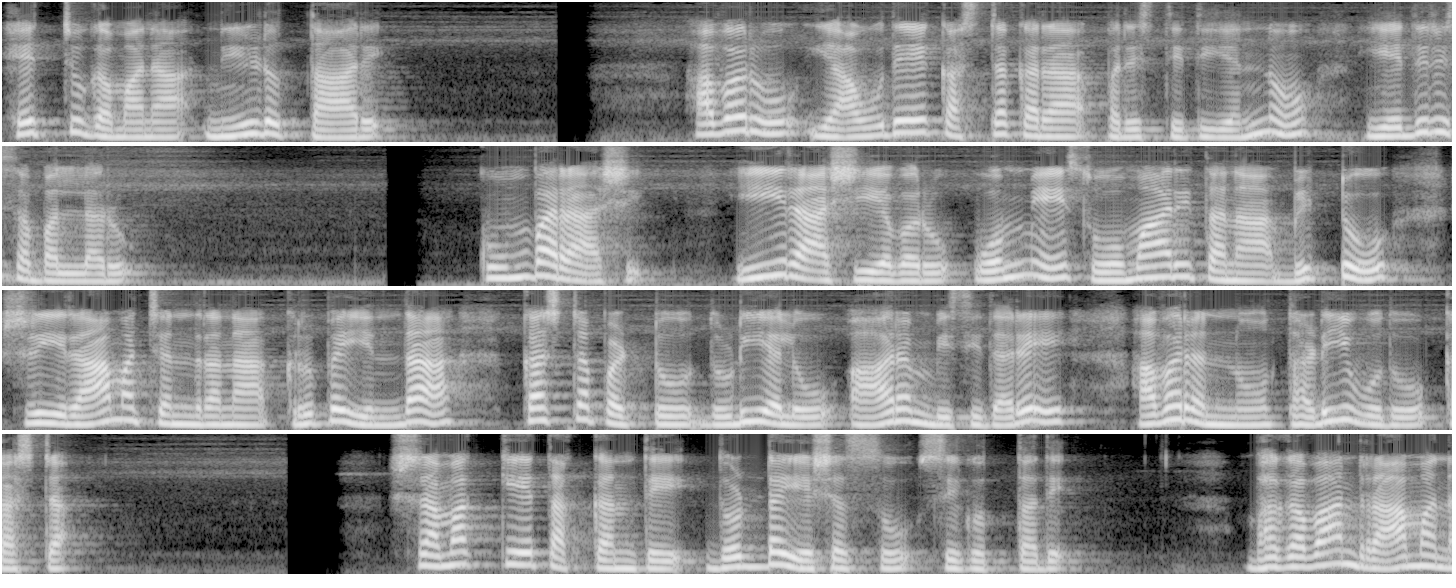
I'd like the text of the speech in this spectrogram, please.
ಹೆಚ್ಚು ಗಮನ ನೀಡುತ್ತಾರೆ. ಅವರು ಯಾವುದೇ ಕಷ್ಟಕರ ಪರಿಸ್ಥಿತಿಯನ್ನು ಎದುರಿಸಬಲ್ಲರು. ಕುಂಭರಾಶಿ. ಈ ರಾಶಿಯವರು ಒಮ್ಮೆ ಸೋಮಾರಿತನ ಬಿಟ್ಟು ಶ್ರೀರಾಮಚಂದ್ರನ ಕೃಪೆಯಿಂದ ಕಷ್ಟಪಟ್ಟು ದುಡಿಯಲು ಆರಂಭಿಸಿದರೆ ಅವರನ್ನು ತಡೆಯುವುದು ಕಷ್ಟ. ಶ್ರಮಕ್ಕೆ ತಕ್ಕಂತೆ ದೊಡ್ಡ ಯಶಸ್ಸು ಸಿಗುತ್ತದೆ. ಭಗವಾನ್ ರಾಮನ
